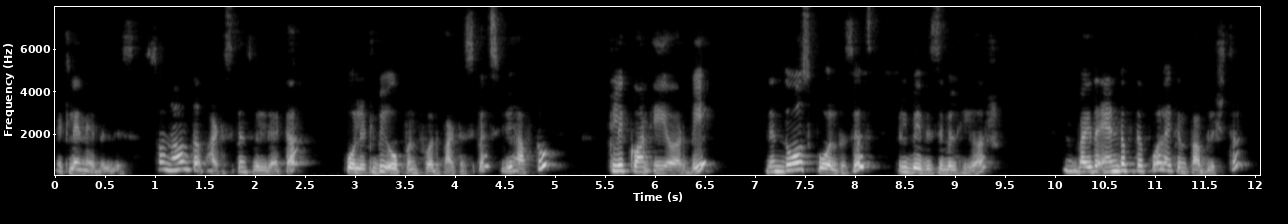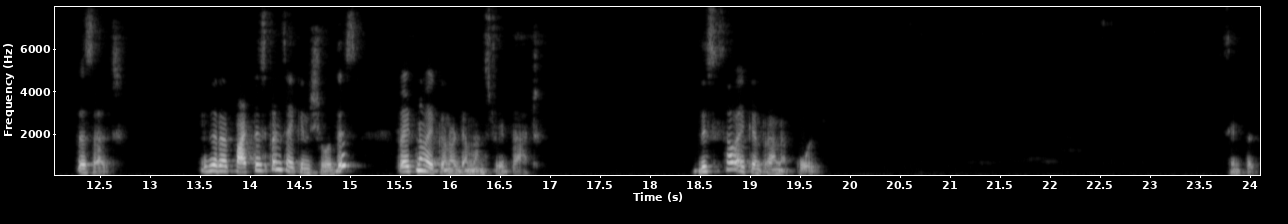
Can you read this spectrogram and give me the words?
it will enable this. So now the participants will get a poll. It will be open for the participants. You have to click on A or B. Then those poll results will be visible here. By the end of the poll, I can publish the result. If there are participants, I can show this. Right now, I cannot demonstrate that. This is how I can run a poll. Simple.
